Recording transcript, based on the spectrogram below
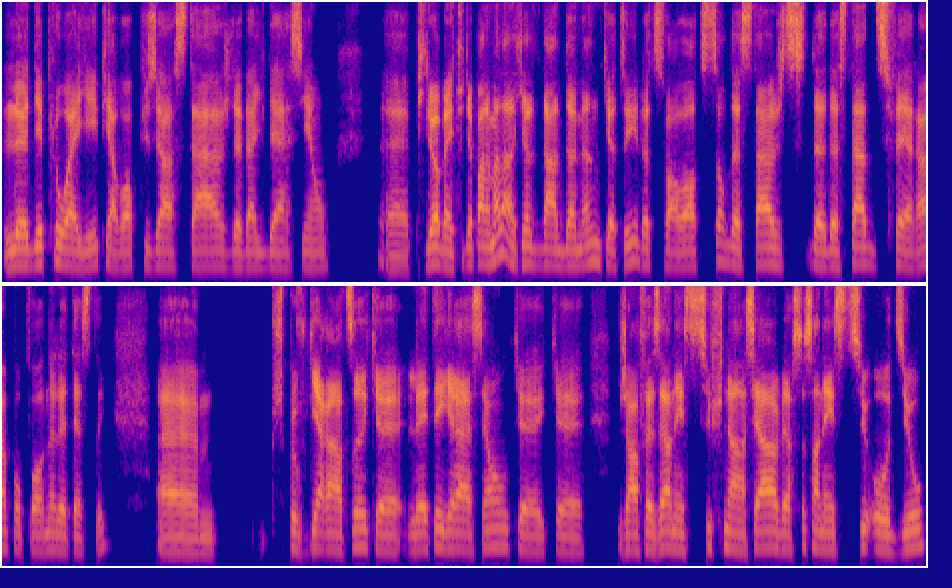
le déployer, puis avoir plusieurs stages de validation. Euh, puis là, ben, tout dépendamment dans, le domaine que tu es, là, tu vas avoir toutes sortes de stages, de, stades différents pour pouvoir venir le tester. Euh, je peux vous garantir que l'intégration que, j'en faisais en institut financier versus en institut audio,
